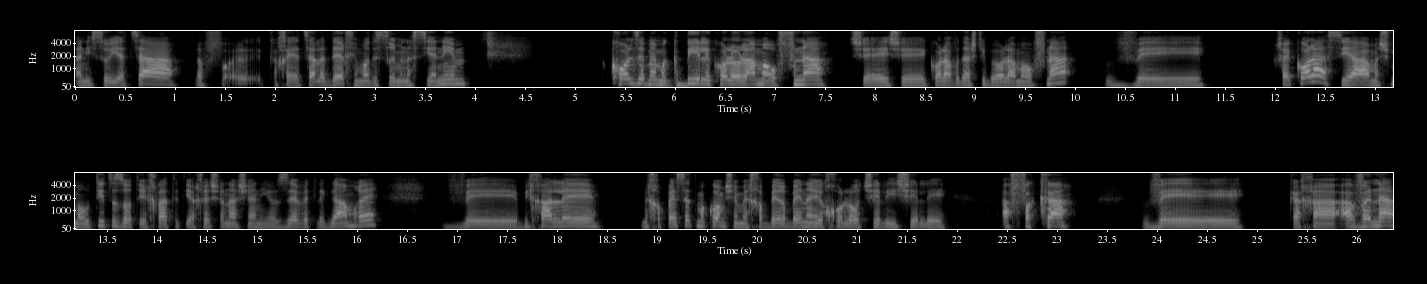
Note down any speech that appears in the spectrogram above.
הניסוי יצא, לפ... ככה יצא לדרך עם עוד 20 נסיינים. כל זה במקביל לכל עולם האופנה, ש, שכל העבודה שלי בעולם האופנה, ואחרי כל העשייה המשמעותית הזאת, החלטתי אחרי שנה שאני עוזבת לגמרי, ובכלל אה, מחפשת מקום שמחבר בין היכולות שלי של אה, הפקה וככה הבנה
